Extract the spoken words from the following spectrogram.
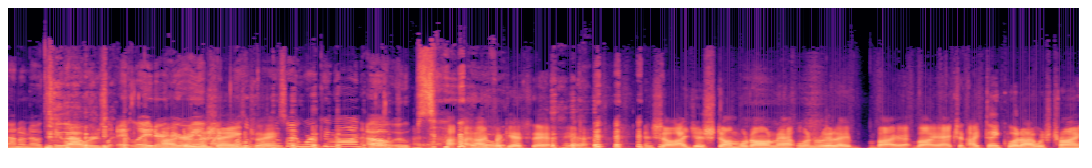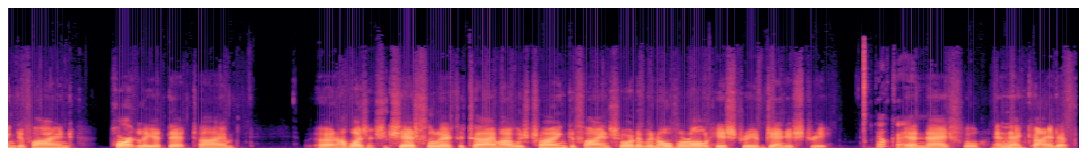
I don't know, two hours a- later, I here I am, like, what, what was I working on? Oh, oops. I, I forget that. Yeah, and so I just stumbled on that one really by by accident. I think what I was trying to find, partly at that time, and I wasn't successful at the time. I was trying to find sort of an overall history of dentistry okay. in Nashville, and that hmm. kind of,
